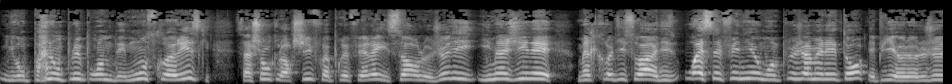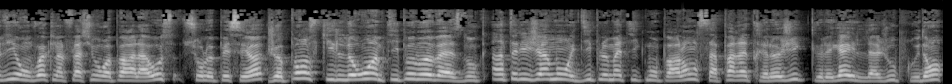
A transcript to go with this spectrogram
ils vont pas non plus prendre des monstres risques, sachant que leur chiffre préféré, il sort le jeudi. Imaginez, mercredi soir, ils disent ouais c'est fini, on monte plus jamais les taux. Et puis euh, le jeudi, on voit que l'inflation repart à la hausse sur le PCE. Je pense qu'ils l'auront un petit peu mauvaise. Donc intelligemment et diplomatiquement parlant, ça paraît très logique que les gars ils la jouent prudent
